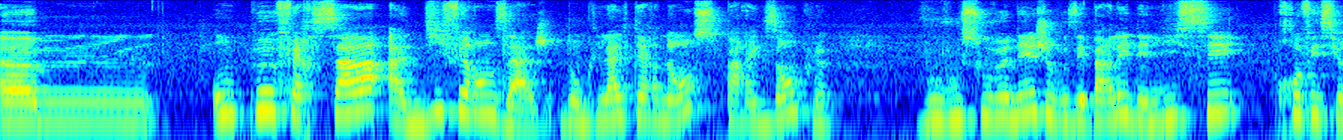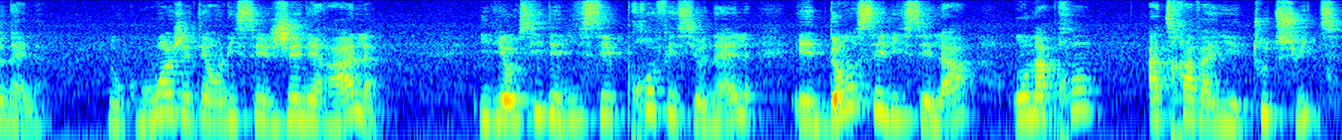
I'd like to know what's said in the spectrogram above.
Euh, on peut faire ça à différents âges. Donc l'alternance, par exemple, vous vous souvenez, je vous ai parlé des lycées professionnels. Donc moi j'étais en lycée général, il y a aussi des lycées professionnels et dans ces lycées-là, on apprend à travailler tout de suite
